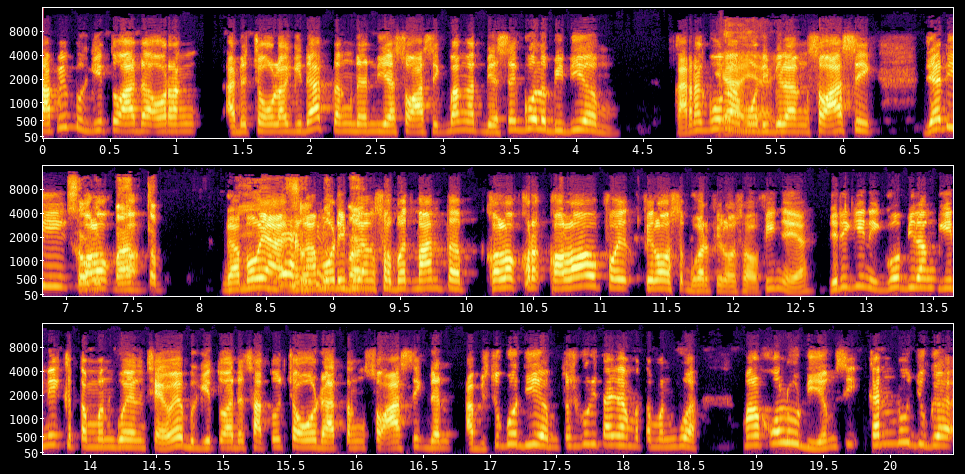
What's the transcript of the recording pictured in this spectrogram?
Tapi begitu ada orang ada cowok lagi datang dan dia so asik banget, biasanya gue lebih diem karena gue Ya, nggak mau ya, ya. dibilang so asik. Jadi kalau nggak mau ya, Iya, nggak mau dibilang sobat mantep. Kalau kalau filosof bukan filosofinya ya. Jadi gini, gue bilang gini ke temen gue yang cewek, begitu ada satu cowok datang so asik dan abis itu gue diem, terus gue ditanya sama temen gue, mal kok lu diem sih? Kan lu juga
